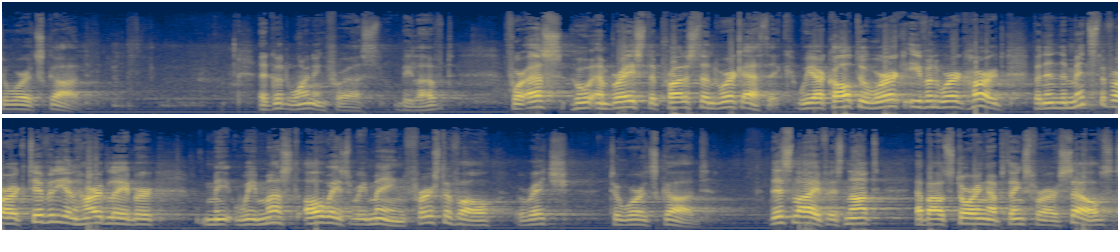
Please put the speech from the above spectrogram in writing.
towards God. A good warning for us, beloved. For us who embrace the Protestant work ethic, we are called to work, even work hard, but in the midst of our activity and hard labor, we must always remain, first of all, rich towards God. This life is not about storing up things for ourselves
